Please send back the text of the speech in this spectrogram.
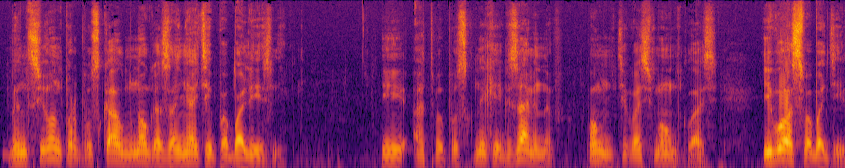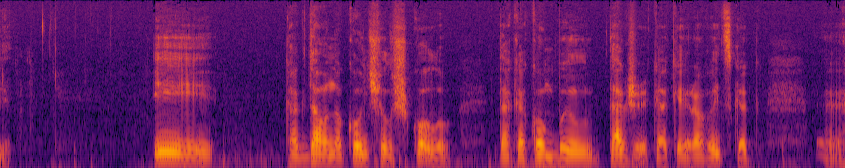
Бенцион пропускал много занятий по болезни. И от выпускных экзаменов, помните, в восьмом классе, его освободили. И когда он окончил школу, так как он был так же, как и Равыцкак, э,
